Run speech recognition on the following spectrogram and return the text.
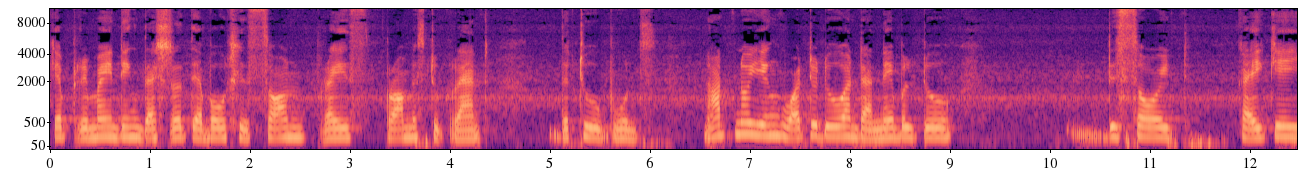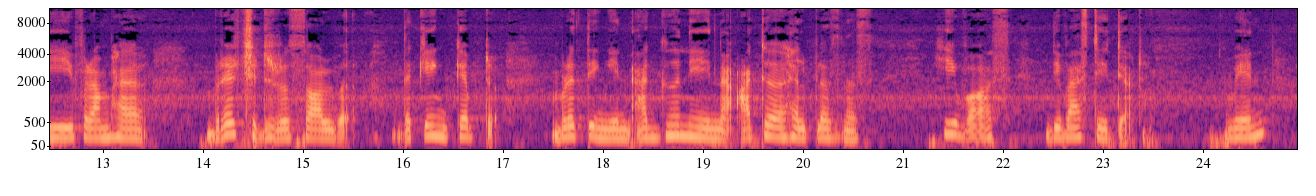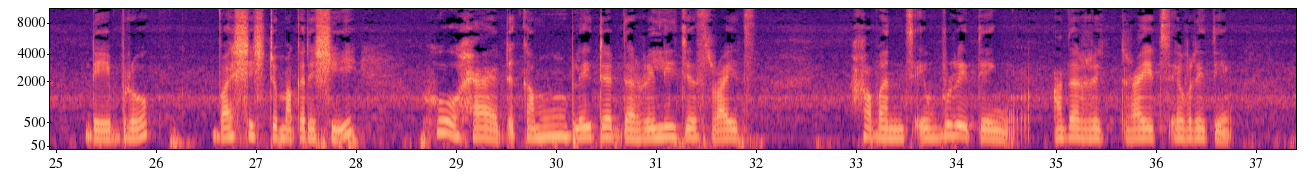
kept reminding Dashrath about his solemn price promise to grant the two boons. Not knowing what to do and unable to dissuade Kaikeyi from her wretched resolve, the king kept breathing in agony in utter helplessness. He was devastated. When day broke, Vashishta Maharishi, who had completed the religious rites havans, everything, other rites, everything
